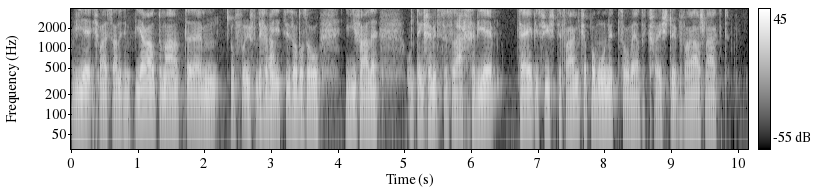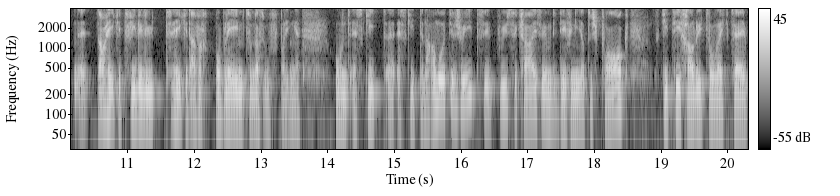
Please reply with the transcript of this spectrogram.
wie, ich weiß auch nicht, im Bierautomat ähm, auf öffentlichen ja. WCs oder so, einfallen. Und dann kommen so Sachen wie 10 bis 15 Franken pro Monat, so werden die Kosten veranschlagt. Äh, da haben viele Leute haben einfach Probleme, um das aufzubringen. Und es gibt, äh, es gibt eine Armut in der Schweiz, in gewissen Kreisen, wie man die definiert, ist die Frage. Es gibt sicher auch Leute, die wegen 10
